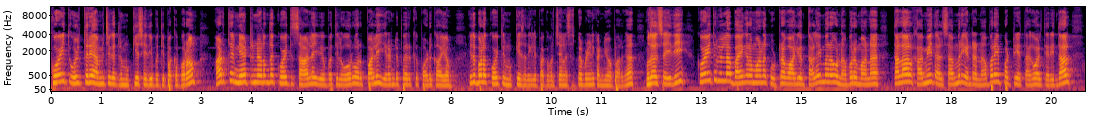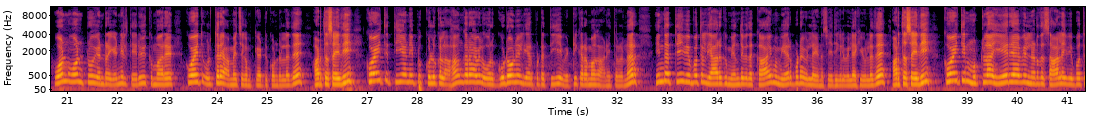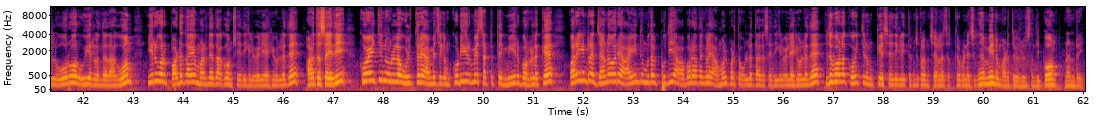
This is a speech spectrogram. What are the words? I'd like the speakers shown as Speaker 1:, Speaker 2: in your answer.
Speaker 1: Kuwait உள்துறை அமைச்சகத்தின் முக்கிய செய்தியை பற்றி பார்க்க போகிறோம் அடுத்து நேற்று நடந்த குவைத் சாலை விபத்தில் ஒருவர் பழி இரண்டு பேருக்கு படுகாயம். இதுபோல் குவைத்தின் முக்கிய செய்திகளை பார்க்க போகிற சேனலை சப்ஸ்கிரைப் பண்ணிட்டு கண்டினியூவாக பாருங்கள் முதல் செய்தி குவைத்தில் உள்ள பயங்கரமான குற்றவாளியும் தலைமறைவு நபருமான தலால் ஹமீத் அல் சம்ரி என்ற நபரை பற்றிய தகவல் தெரிந்தால் ஒன் ஒன் டூ என்ற எண்ணில் தெரிவிக்குமாறு குவைத் உள்துறை அமைச்சகம் கேட்டுக்கொண்டுள்ளது. அடுத்த செய்தி குவைத் தீயணைப்பு குழுக்கள் அகங்கராவில் ஒரு குடோனில் ஏற்பட்ட தீயை வெற்றிகரமாக அணைத்துள்ளனர். இந்த தீ விபத்தில் யாருக்கும் எந்தவித காயமும் ஏற்படவில்லை என செய்திகள் வெளியாகியுள்ளது அடுத்த செய்தி குவைத்தின் முட்லா ஏரியாவில் நடந்த சாலை விபத்தில் ஒருவர் உயிரிழந்ததாகவும் இருவர் படுகாயம் அடைந்ததாகவும் செய்திகள் வெளியாகியுள்ளது. அடுத்த செய்தி குவைத்தின் உள்ள உள்துறை அமைச்சகம் குடியுரிமை சட்டத்தை மீறுபவர்களுக்கு வருகின்ற ஜனவரி ஐந்து முதல் புதிய அபராதங்களை அமல்படுத்த உள்ளதாக செய்திகள் வெளியாகியுள்ளது. இதுபோல குவைத்தின் முக்கிய செய்திகளை தெரிஞ்சுக்கொள்ளும் சேனலை சப்ஸ்கிரைப் பண்ணி வச்சுக்கோங்க. மீண்டும் அடுத்த வீடியோவில் சந்திப்போம். நன்றி.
